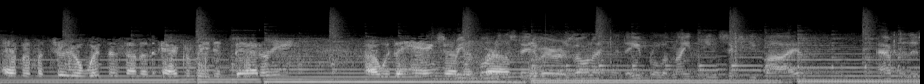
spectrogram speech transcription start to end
I have a material witness on an aggravated battery uh, with a handgun. Supreme Court of uh, the State of Arizona in April of 1965, after this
